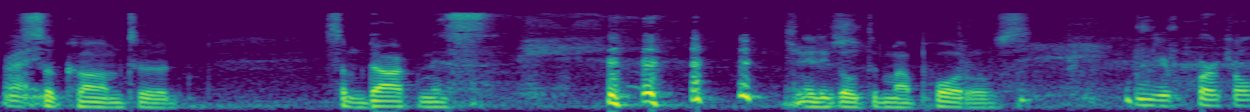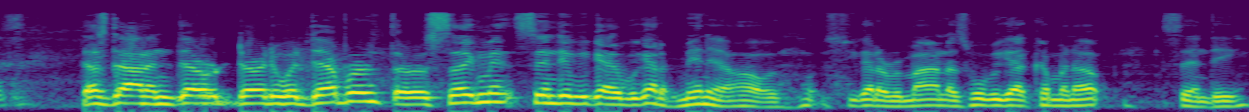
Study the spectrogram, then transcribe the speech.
Right. succumb to some darkness. I need to go through my portals. in your portals. That's down in Dir- Dirty with Deborah, third segment. Cindy, we got we got a minute. Oh, you got to remind us what we got coming up, Cindy.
